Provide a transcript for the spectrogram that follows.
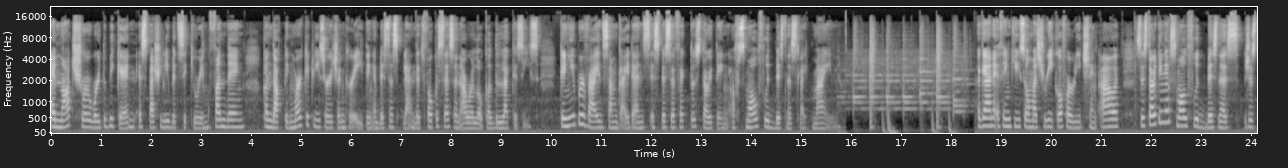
I'm not sure where to begin, especially with securing funding, conducting market research, and creating a business plan that focuses on our local delicacies. Can you provide some guidance specific to starting a small food business like mine? Again, thank you so much, Rico, for reaching out. So, starting a small food business, just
